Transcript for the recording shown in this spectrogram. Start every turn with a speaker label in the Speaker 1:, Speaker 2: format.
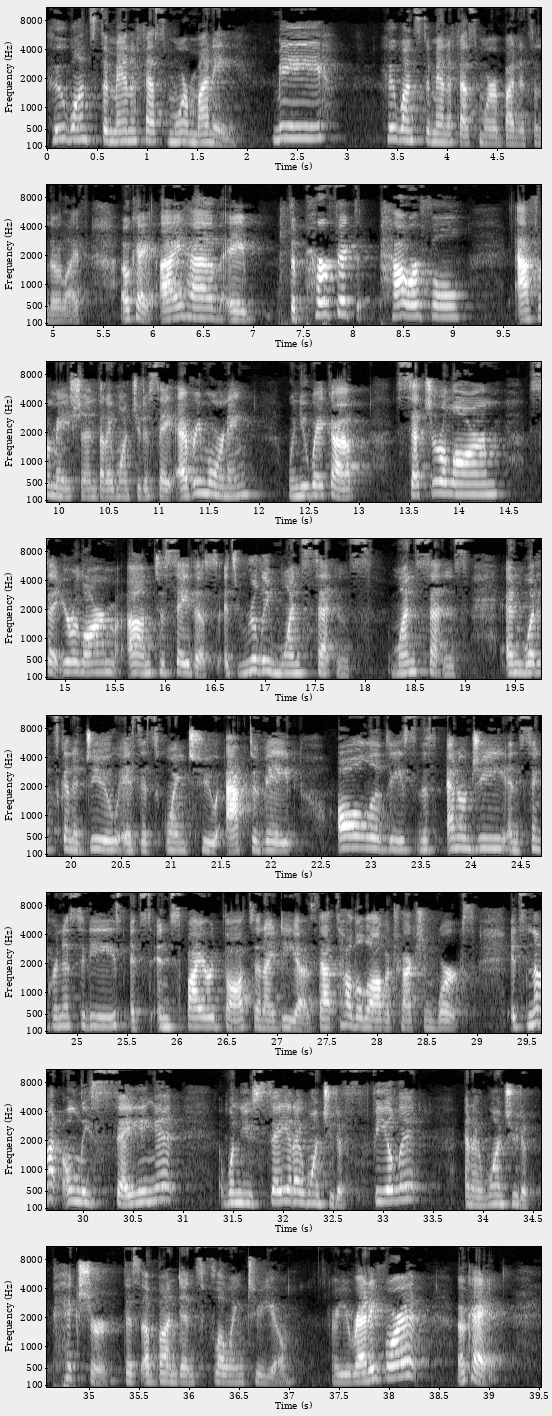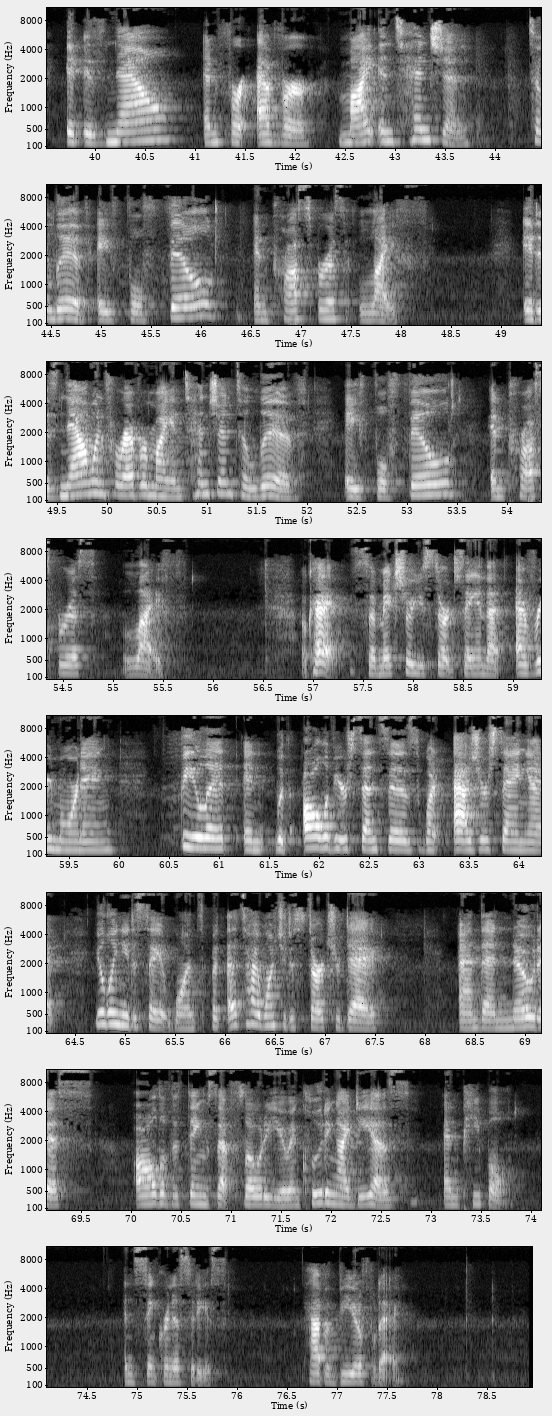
Speaker 1: Who wants to manifest more money? Me. Who wants to manifest more abundance in their life? Okay, I have a the perfect, powerful affirmation that I want you to say every morning when you wake up. Set your alarm, set your alarm um, to say this. It's really one sentence, one sentence. And what it's gonna do is it's going to activate all of these, this energy and synchronicities, it's inspired thoughts and ideas. That's how the law of attraction works. It's not only saying it, when you say it, I want you to feel it and I want you to picture this abundance flowing to you. Are you ready for it? Okay. It is now and forever my intention to live a fulfilled and prosperous life. It is now and forever my intention to live a fulfilled and prosperous life. Okay, so make sure you start saying that every morning feel it and with all of your senses when as you're saying it. You only need to say it once, but that's how I want you to start your day. And then notice all of the things that flow to you, including ideas and people and synchronicities. Have a beautiful day.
